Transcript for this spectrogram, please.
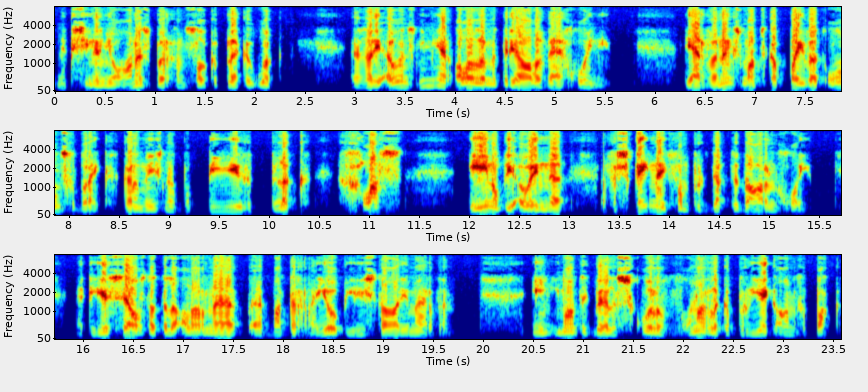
en ek sien in Johannesburg en sulke plekke ook is dat die ouens nie meer al hulle materiale weggooi nie. Die herwinningsmaatskappy wat ons gebruik, kan 'n mens nou papier, blik, glas en op die ou ende 'n verskeidenheid van produkte daarin gooi. Ek lees selfs dat hulle allerlei uh, batterye op hierdie stadium herwin. En iemand het by hulle skool 'n wonderlike projek aangepak.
